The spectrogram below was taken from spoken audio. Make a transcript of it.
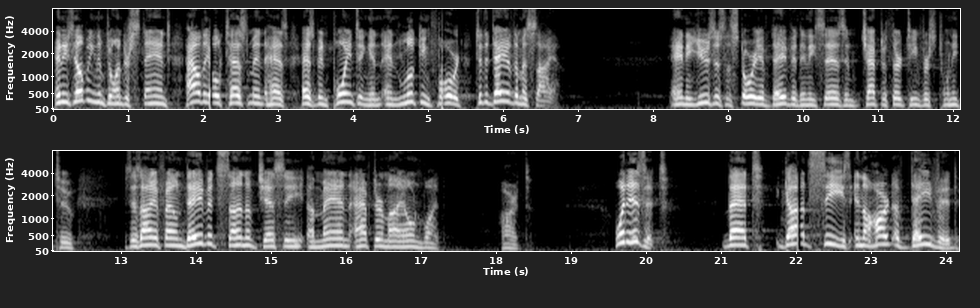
And he's helping them to understand how the Old Testament has, has been pointing and, and looking forward to the day of the Messiah. And he uses the story of David, and he says in chapter 13, verse 22, he says, I have found David, son of Jesse, a man after my own what? Heart. What is it that God sees in the heart of David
